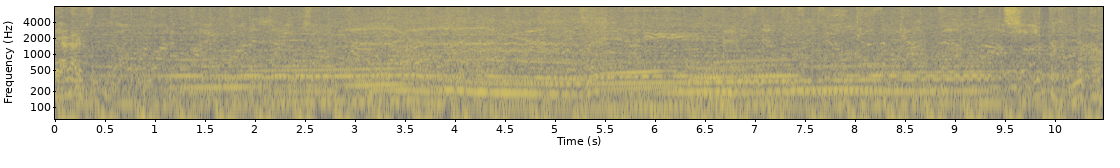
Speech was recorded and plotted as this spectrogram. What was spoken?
ついてきてやがるちぎったと思ったら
